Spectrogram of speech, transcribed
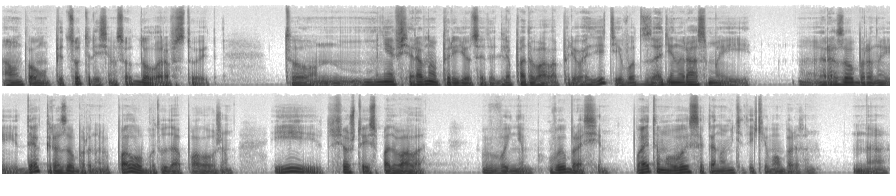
а он, по-моему, 500 или 700 долларов стоит, то мне все равно придется это для подвала привозить. И вот за один раз мы и э, разобранный дек, разобранную палубу туда положим. И все, что из подвала вынем, выбросим. Поэтому вы сэкономите таким образом на,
